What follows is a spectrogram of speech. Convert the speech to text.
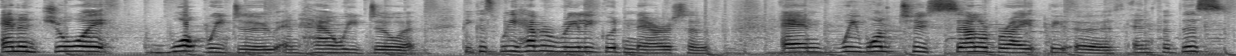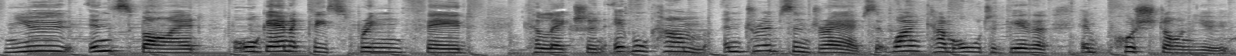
and enjoy what we do and how we do it because we have a really good narrative and we want to celebrate the earth. And for this new, inspired, organically spring fed collection, it will come in dribs and drabs. It won't come all together and pushed on you.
